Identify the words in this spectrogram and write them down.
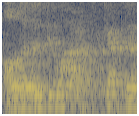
all that is in de 8, Captain.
